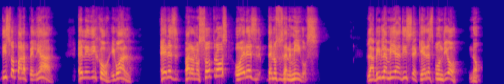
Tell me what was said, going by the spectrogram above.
listo para pelear, él le dijo, igual, ¿eres para nosotros o eres de nuestros enemigos? La Biblia mía dice que él respondió, no.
